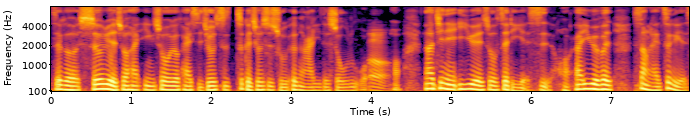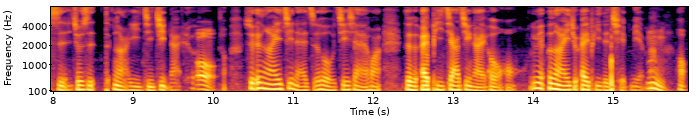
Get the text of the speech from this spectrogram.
这个十二月的时候，它营收又开始就是这个就是属于 NRE 的收入，哦，好，那今年一月的时候这里也是，好，那一月份上来这个也是就是 NRE 已经进来了，哦，所以 NRE 进来之后，接下来的话这个 IP 加进来以后，哈，因为 NIE 就 IP 的前面嘛，嗯，好，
